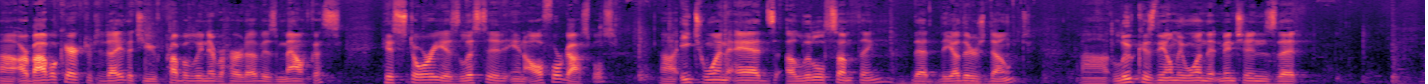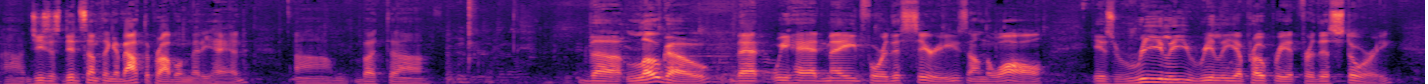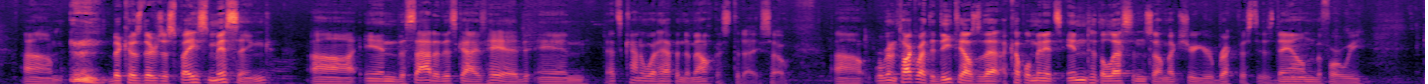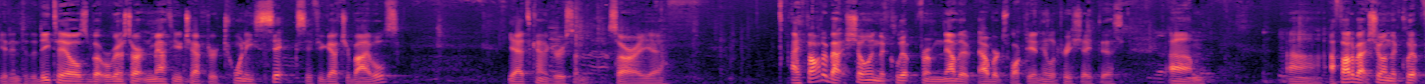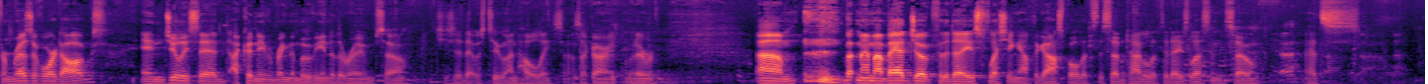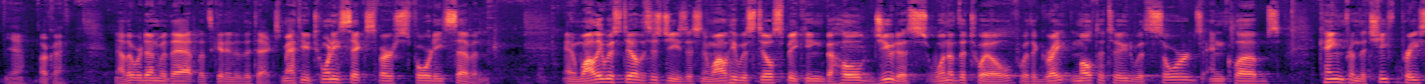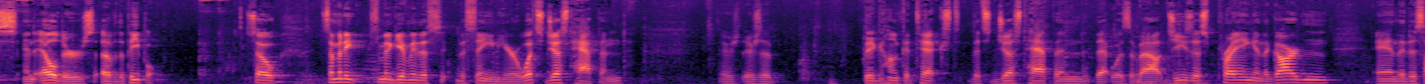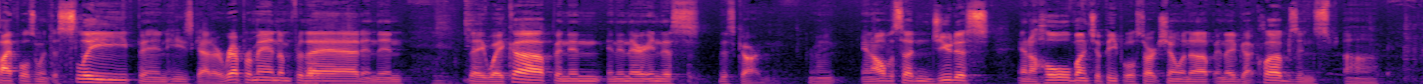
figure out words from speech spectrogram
Uh, our Bible character today that you've probably never heard of is Malchus. His story is listed in all four Gospels. Uh, each one adds a little something that the others don't. Uh, Luke is the only one that mentions that uh, Jesus did something about the problem that he had. Um, but uh, the logo that we had made for this series on the wall is really, really appropriate for this story um, because there's a space missing uh, in the side of this guy's head, and that's kind of what happened to Malchus today. So uh, we're going to talk about the details of that a couple minutes into the lesson, so I'll make sure your breakfast is down before we get into the details. But we're going to start in Matthew chapter 26 if you got your Bibles. Yeah, it's kind of gruesome. Sorry, yeah. I thought about showing the clip from, now that Albert's walked in, he'll appreciate this. Um, uh, I thought about showing the clip from Reservoir Dogs, and Julie said I couldn't even bring the movie into the room, so she said that was too unholy. So I was like, all right, whatever. Um, but man, my bad joke for the day is fleshing out the gospel. That's the subtitle of today's lesson. So that's, yeah, okay. Now that we're done with that, let's get into the text. Matthew 26, verse 47. And while he was still, this is Jesus, and while he was still speaking, behold, Judas, one of the twelve, with a great multitude with swords and clubs, came from the chief priests and elders of the people. So, somebody, somebody give me this, the scene here. What's just happened? There's, there's a big hunk of text that's just happened that was about Jesus praying in the garden, and the disciples went to sleep, and he's got to reprimand them for that, and then they wake up, and then, and then they're in this this garden, right? And all of a sudden, Judas and a whole bunch of people start showing up, and they've got clubs and uh,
